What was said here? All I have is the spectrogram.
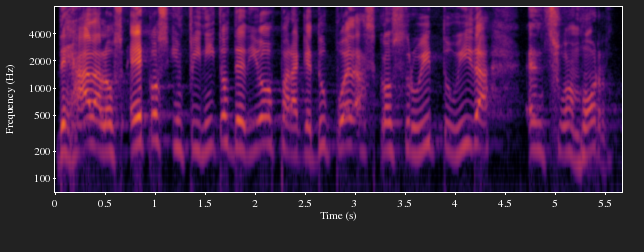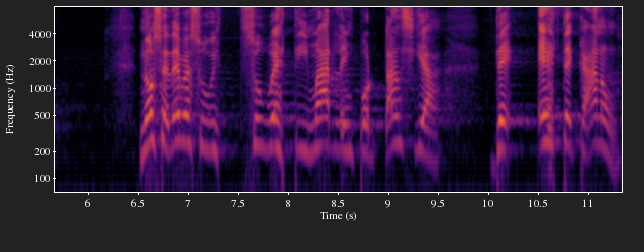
Dejada los ecos infinitos de Dios para que tú puedas construir tu vida en su amor. No se debe subestimar la importancia de este canon.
